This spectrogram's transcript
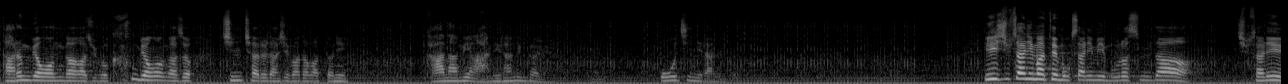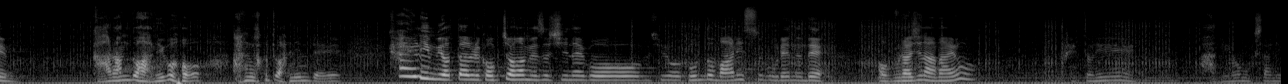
다른 병원 가가지고 큰 병원 가서 진찰을 다시 받아봤더니 간암이 아니라는 거예요. 오진이라는 거죠. 이 집사님한테 목사님이 물었습니다. 집사님, 간암도 아니고 아무것도 아닌데 괜히 몇 달을 걱정하면서 지내고 돈도 많이 쓰고 그랬는데 억울하진 않아요? 그랬더니 아니요 목사님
